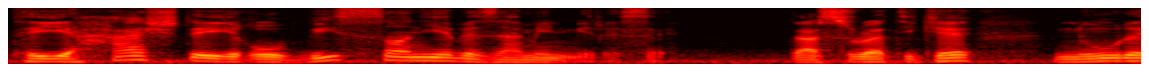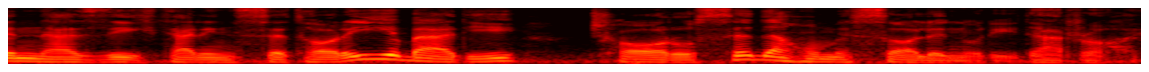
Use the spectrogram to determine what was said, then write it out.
طی 8 دقیقه و 20 ثانیه به زمین می‌رسه در صورتی که نور نزدیکترین ستاره بعدی 4 و 3 دهم سال نوری در راهه.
